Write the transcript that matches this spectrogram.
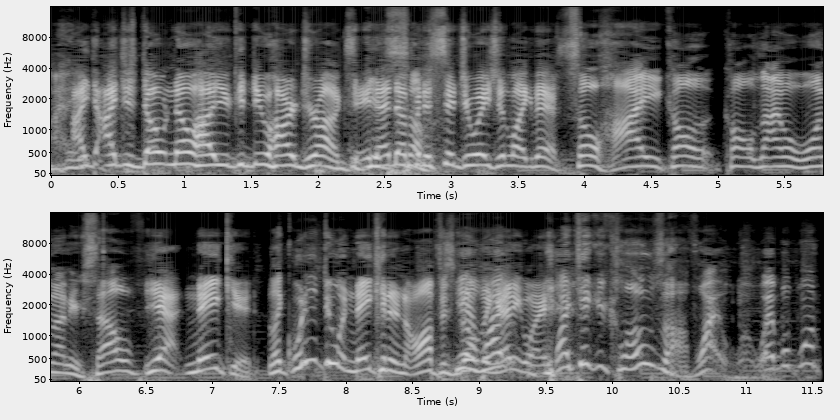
I, I just don't know how you can do hard drugs and end up in a situation like this. So high, you call call 911 on yourself? Yeah, naked. Like, what are you doing naked in an office building why, anyway? Why take your clothes off? Why? why what, what,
